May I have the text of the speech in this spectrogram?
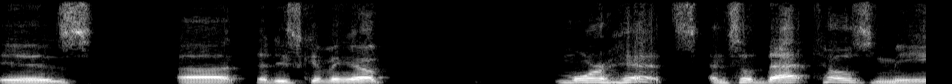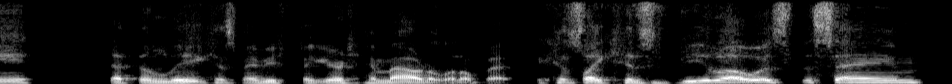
is uh, that he's giving up more hits. And so that tells me that the league has maybe figured him out a little bit because like his velo is the same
